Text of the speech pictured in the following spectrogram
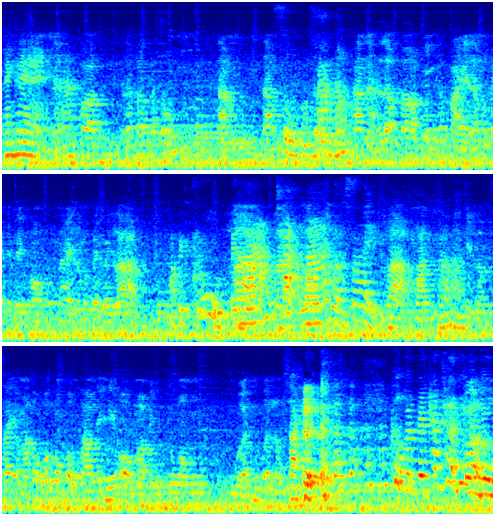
แห้งๆนะฮะก็แล้วก็ผสมตาม อนเหมือนลำไส้เลย คือมันเป็นแพทเทิร์นที่มันอยู่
